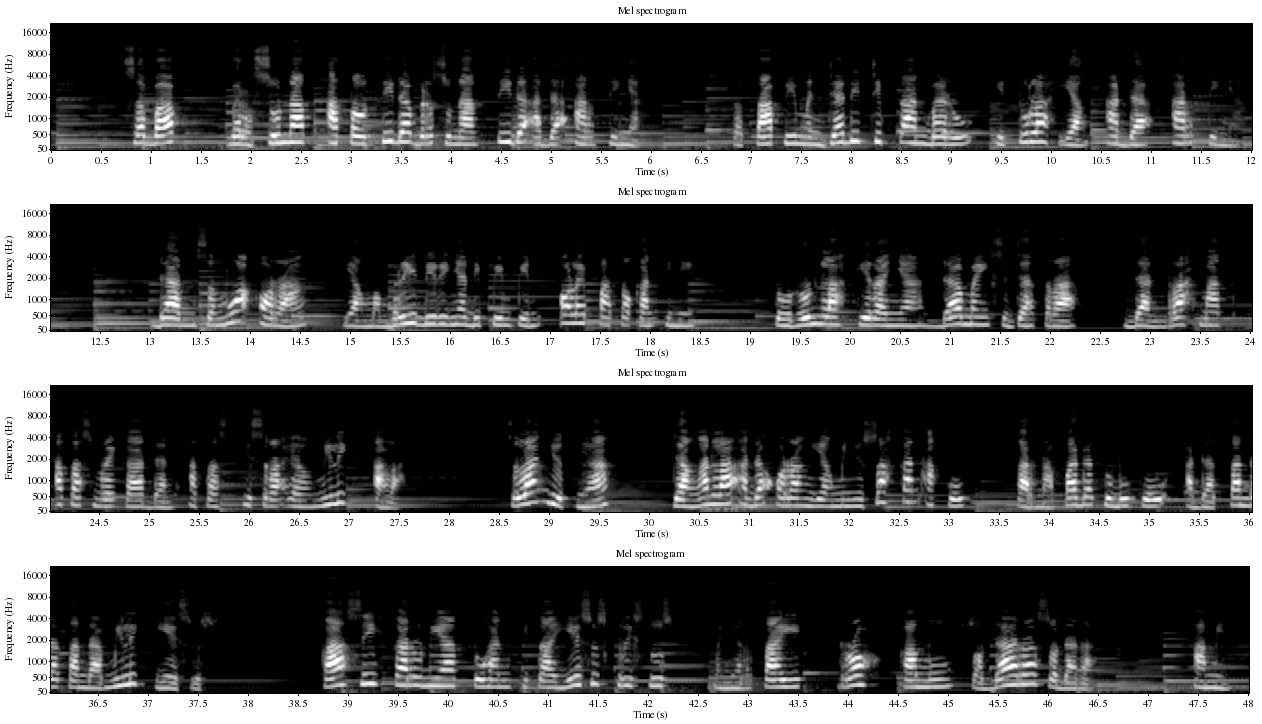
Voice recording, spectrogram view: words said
Sebab bersunat atau tidak bersunat tidak ada artinya. Tetapi menjadi ciptaan baru itulah yang ada artinya. Dan semua orang yang memberi dirinya dipimpin oleh patokan ini, turunlah kiranya damai sejahtera dan rahmat atas mereka dan atas Israel milik Allah. Selanjutnya, Janganlah ada orang yang menyusahkan aku, karena pada tubuhku ada tanda-tanda milik Yesus. Kasih karunia Tuhan kita Yesus Kristus menyertai roh kamu, saudara-saudara. Amin.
